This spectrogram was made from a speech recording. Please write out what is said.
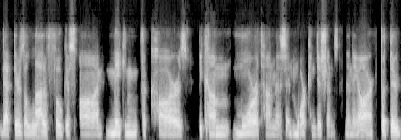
That there's a lot of focus on making the cars become more autonomous in more conditions than they are. But there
